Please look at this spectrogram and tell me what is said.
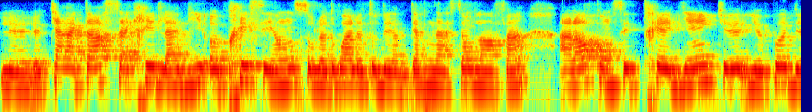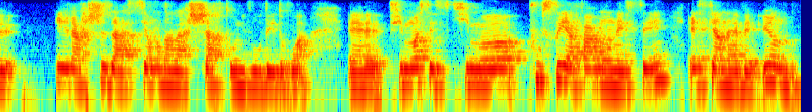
le, caractère sacré de la vie a préséance sur le droit à l'autodétermination de l'enfant, alors qu'on sait très bien qu'il n'y a pas de hiérarchisation dans la charte au niveau des droits. Euh, puis moi, c'est ce qui m'a poussé à faire mon essai. Est-ce qu'il y en avait une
